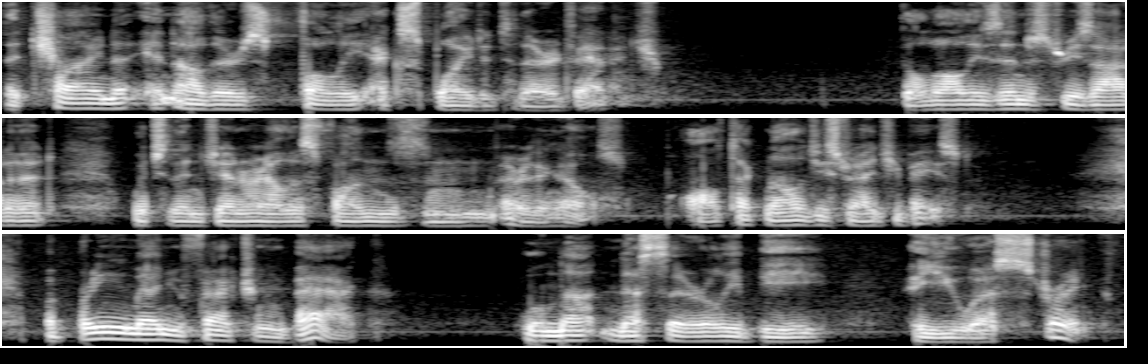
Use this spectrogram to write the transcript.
that China and others fully exploited to their advantage. Build all these industries out of it, which then generate all funds and everything else. All technology strategy based. But bringing manufacturing back will not necessarily be a U.S. strength.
